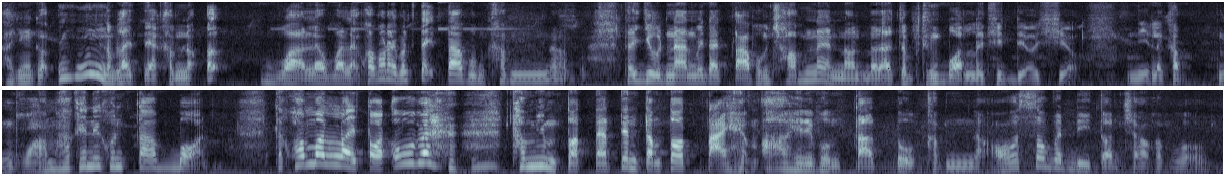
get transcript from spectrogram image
อ่ายังไงก็อื้อหือน้ำลายแตกครับเนาะเออว่าแล้วว่าแล้วความอร่อยมันเตะตาผมครับเนาะถ้าอยู่นานไม่ได้ตาผมช้ำแน่นอนแล้วอาจจะถึงบอดเลยทีเดียวเชียว นี่แหละครับ ความหักแค่ในคนตาบอด แต่ความอร่อยตอดโอ้แม่ทำยิ่มตอดแต่เต้นตำตอดตายอ้าวเห็นผมตาตกครับนะอ๋อสวัสดีตอนเช้าครับผม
